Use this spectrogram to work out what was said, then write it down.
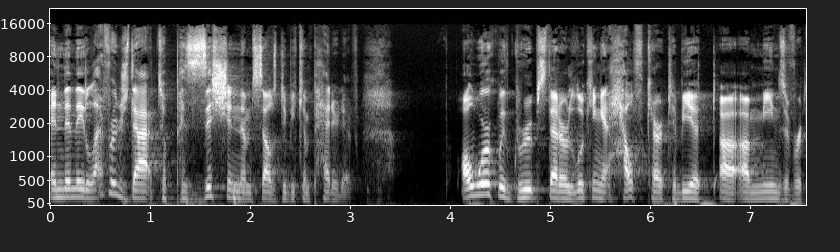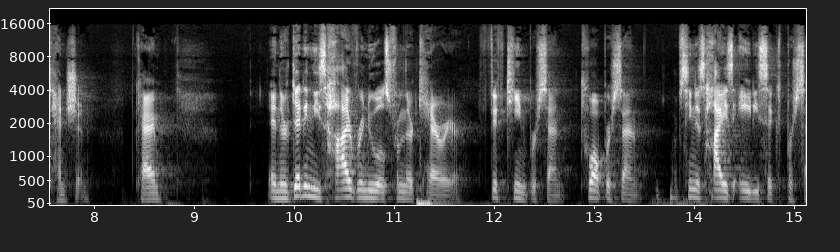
And then they leverage that to position themselves to be competitive. I'll work with groups that are looking at healthcare to be a, a means of retention. Okay and they're getting these high renewals from their carrier 15%, 12%. I've seen as high as 86%.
